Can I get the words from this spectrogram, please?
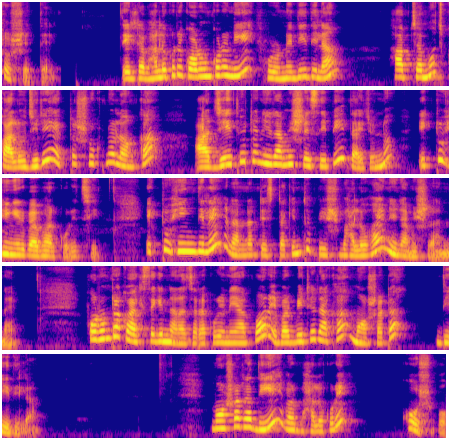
সর্ষের তেল। তেলটা ভালো করে গরম করে নিয়ে ফোড়নে দিয়ে দিলাম। হাফ চামচ কালো জিরে, একটা শুকনো লঙ্কা আর যেহেতু এটা নিরামিষ রেসিপি তাই জন্য একটু হিঙের ব্যবহার করেছি। একটু হিং দিলে রান্নার টেস্টটা কিন্তু বেশ ভালো হয় নিরামিষ রান্নায়। ফোড়নটা কয়েক সেকেন্ড নাড়াচাড়া করে নেওয়ার পর এবার বেটে রাখা মশলাটা দিয়ে দিলাম। মশলাটা দিয়ে এবার ভালো করে কষবো।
